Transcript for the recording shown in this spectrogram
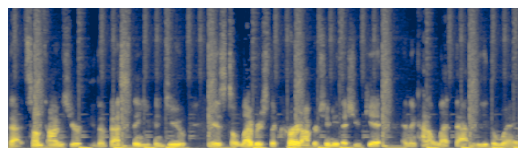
That sometimes you're the best thing you can do is to leverage the current opportunity that you get and then kind of let that lead the way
